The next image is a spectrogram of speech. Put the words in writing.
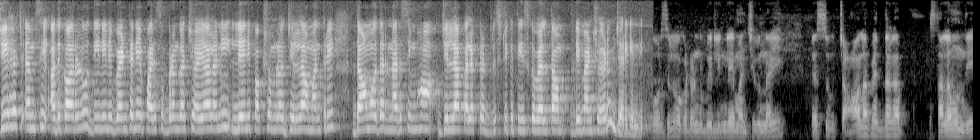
జీహెచ్ఎంసీ అధికారులు దీనిని వెంటనే పరిశుభ్రంగా చేయాలని లేని పక్షంలో జిల్లా మంత్రి దామోదర్ నరసింహ జిల్లా కలెక్టర్ దృష్టికి తీసుకువెళ్తాం డిమాండ్ చేయడం జరిగింది. కోర్సులు ఒకటి రెండు బిల్డింగ్లే మంచిగా ఉన్నాయి ప్లస్ చాలా పెద్దగా స్థలం ఉంది.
